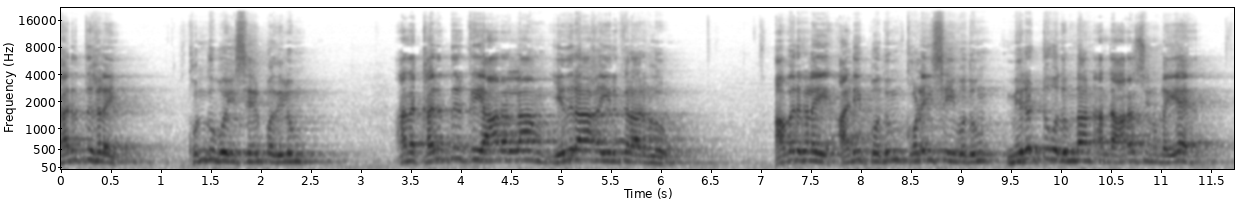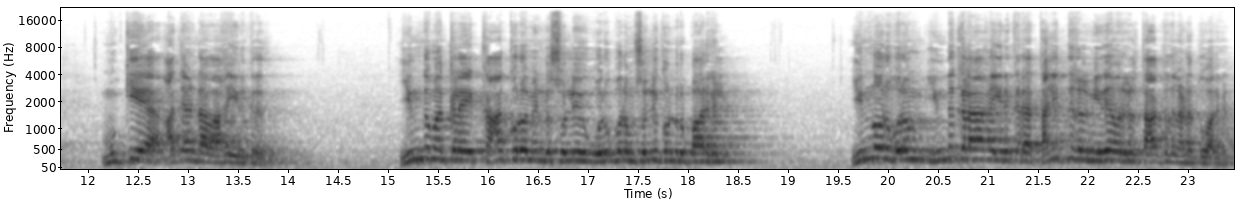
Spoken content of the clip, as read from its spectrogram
கருத்துக்களை கொண்டு போய் சேர்ப்பதிலும் அந்த கருத்திற்கு யாரெல்லாம் எதிராக இருக்கிறார்களோ அவர்களை அடிப்பதும் கொலை செய்வதும் மிரட்டுவதும் தான் அந்த அரசினுடைய முக்கிய அஜெண்டாவாக இருக்கிறது. இந்து மக்களை காக்கிறோம் என்று சொல்லி ஒருபுறம் சொல்லிக் கொண்டிருப்பார்கள். இன்னொரு புறம் இந்துக்களாக இருக்கிற தலித்துகள் மீதே அவர்கள் தாக்குதல் நடத்துவார்கள்.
